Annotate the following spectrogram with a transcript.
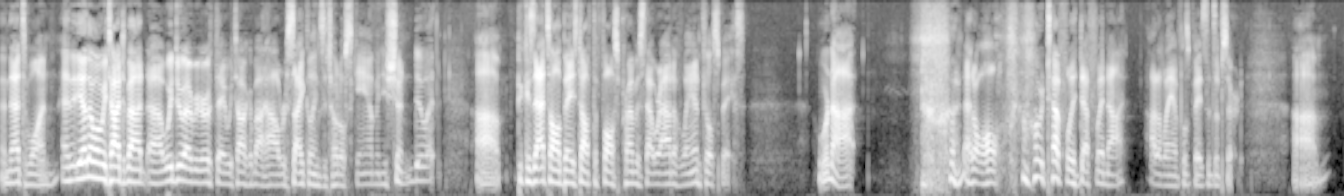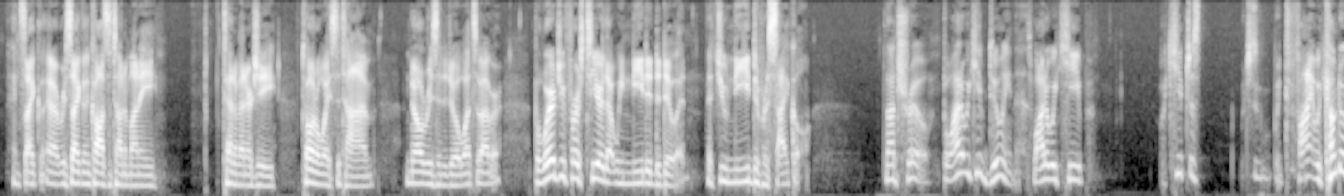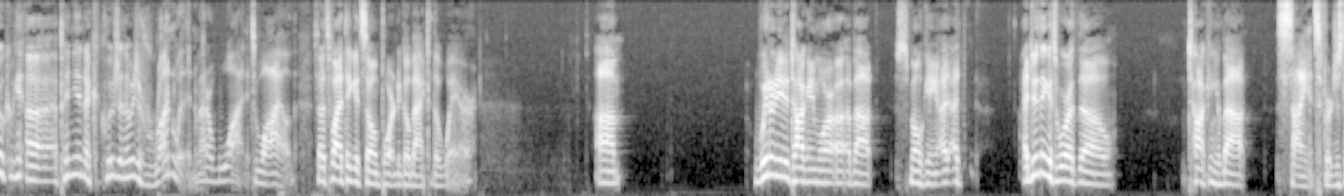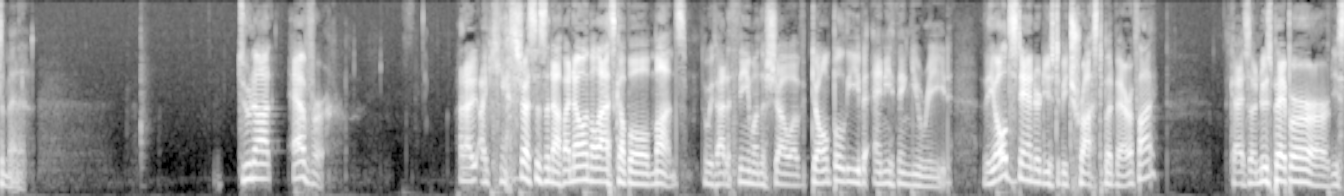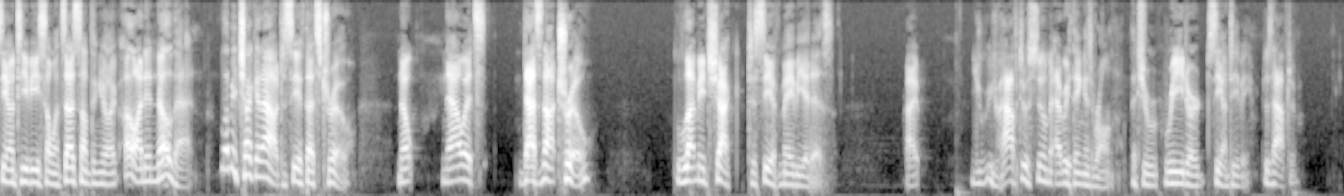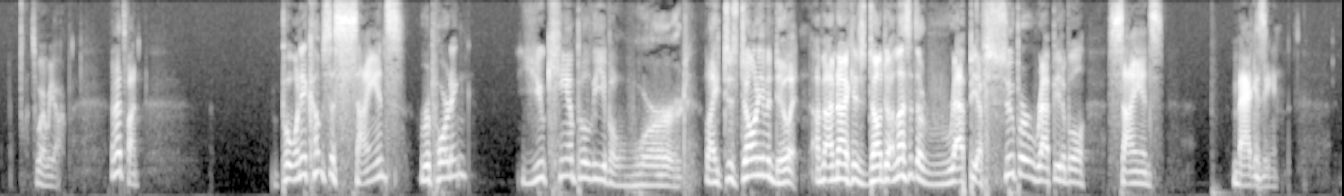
And that's one. And the other one we talked about, uh, we do every Earth Day, we talk about how recycling is a total scam and you shouldn't do it uh, because that's all based off the false premise that we're out of landfill space. We're not at all. we're definitely, definitely not out of landfill space. It's absurd. Um, and uh, recycling costs a ton of money, ton of energy, total waste of time, no reason to do it whatsoever. But where'd you first hear that we needed to do it? That you need to recycle? It's not true. But why do we keep doing this? Why do we keep we keep just we just we find we come to a uh, opinion, a conclusion, and then we just run with it no matter what. It's wild. So that's why I think it's so important to go back to the where. Um, we don't need to talk anymore uh, about smoking. I, I I do think it's worth though talking about science for just a minute. Do not ever, and I, I can't stress this enough. I know in the last couple months we've had a theme on the show of don't believe anything you read. The old standard used to be trust but verify. Okay, so newspaper or you see on TV someone says something, you're like, oh, I didn't know that. Let me check it out to see if that's true. Nope. Now it's that's not true. Let me check to see if maybe it is. Right? You you have to assume everything is wrong that you read or see on TV. Just have to. That's where we are. And that's fine. But when it comes to science reporting, you can't believe a word. Like, just don't even do it. I'm, I'm not just don't do it unless it's a rep, a super reputable science magazine.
